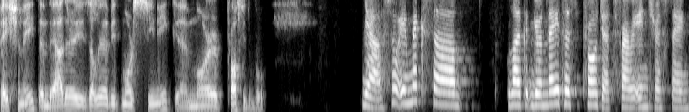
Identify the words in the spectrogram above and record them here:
passionate and the other is a little bit more scenic and more profitable yeah, so it makes uh, like your latest project very interesting.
